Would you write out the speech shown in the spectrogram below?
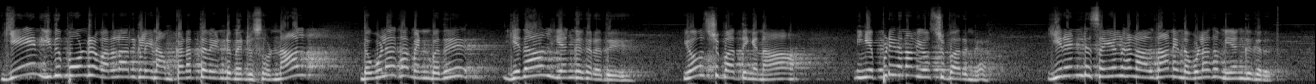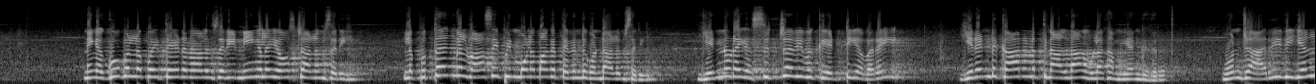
ஏன் இது போன்ற வரலாறுகளை நாம் கடத்த வேண்டும் என்று சொன்னால் இந்த உலகம் என்பது எதால் இயங்குகிறது? யோசிச்சு பார்த்தீங்கன்னா நீங்கள் எப்படி வேணாலும் யோசிச்சு பாருங்க. இரண்டு செயல்களால் தான் இந்த உலகம் இயங்குகிறது. நீங்கள் கூகுளில் போய் தேடினாலும் சரி நீங்களே யோசிச்சாலும் சரி இல்லை புத்தகங்கள் வாசிப்பின் மூலமாக தெரிந்து கொண்டாலும் சரி என்னுடைய சிற்றறிவுக்கு எட்டிய வரை இரண்டு காரணத்தினால்தான் உலகம் இயங்குகிறது. ஒன்று அறிவியல்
